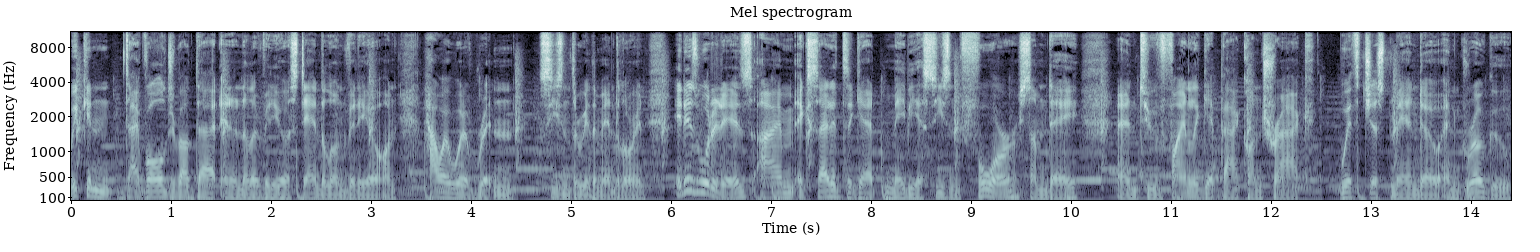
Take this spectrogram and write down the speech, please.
we can divulge about that in another video, a standalone video on how I would have written season three of The Mandalorian. It is what it is. I'm excited to get maybe a season four someday and to finally get back on track with just Mando and Grogu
